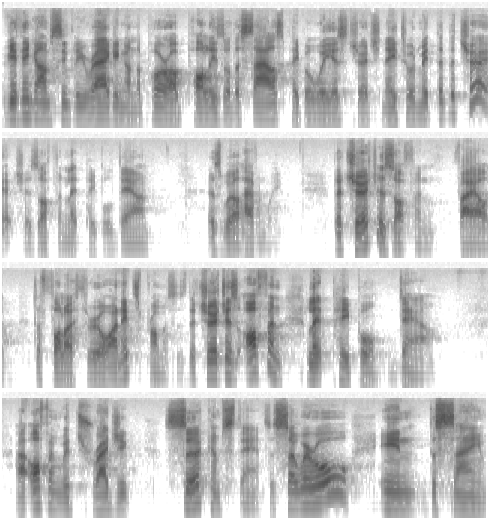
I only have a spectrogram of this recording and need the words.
If you think I'm simply ragging on the poor old pollies or the salespeople, we as church need to admit that the church has often let people down as well, haven't we? The church has often failed to follow through on its promises. The church has often let people down, uh, often with tragic circumstances. So we're all in the same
